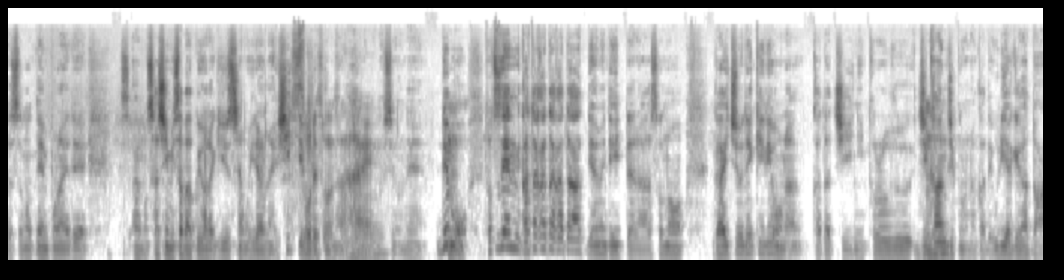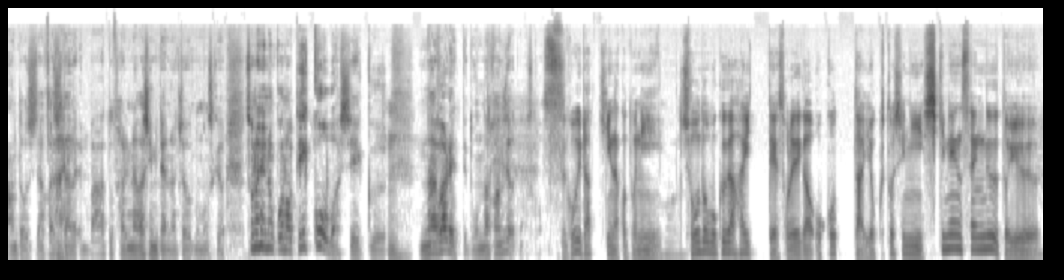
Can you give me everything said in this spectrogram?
あその店舗内であの刺身さばくような技術者もいらないしっていうことになるってことですよね。でも、突然ガタガタガタってやめていったらその外注できるような形に取る時間軸の中で売り上げがドーンと落ちて赤字だら、バーッと垂れ流しみたいになっちゃうと思うんですけどその辺のこのテイクオーバーしていくうん。流れってどんな感じだったんですか、すごいラッキーなことにちょうど僕が入ってそれが起こった翌年に式年遷宮というあ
